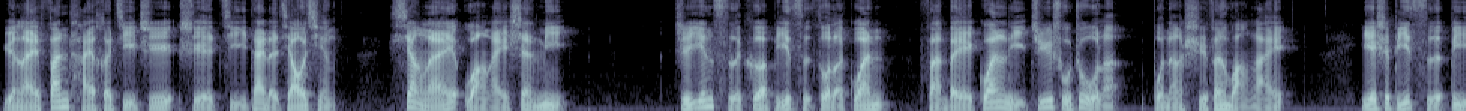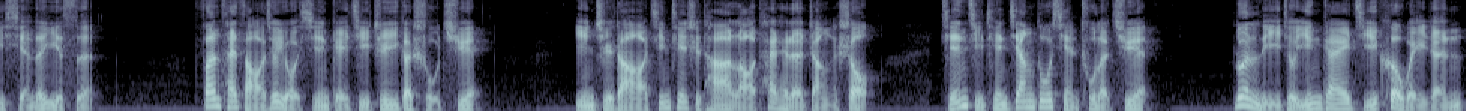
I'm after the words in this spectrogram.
原来翻台和季之是几代的交情，向来往来甚密。只因此刻彼此做了官，反被官里拘束住了，不能十分往来，也是彼此避嫌的意思。藩才早就有心给季之一个署缺，因知道今天是他老太太的整寿。前几天江都县出了缺，论理就应该即刻委人，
